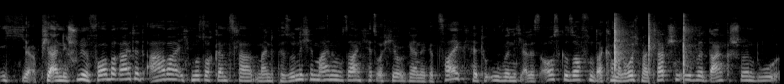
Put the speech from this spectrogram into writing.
ich habe hier einige Studien vorbereitet, aber ich muss auch ganz klar meine persönliche Meinung sagen. Ich hätte es euch hier gerne gezeigt, hätte Uwe nicht alles ausgesoffen. Da kann man ruhig mal klatschen, Uwe. Dankeschön, du.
